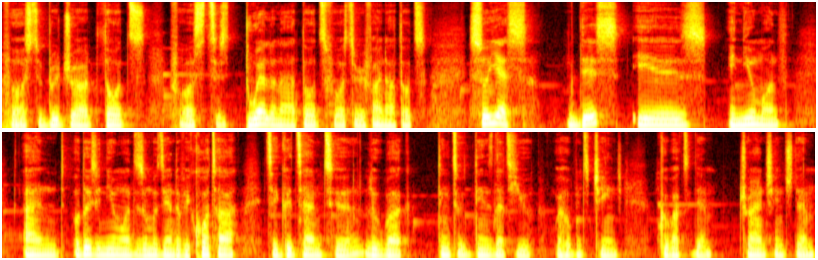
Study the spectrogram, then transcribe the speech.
for us to breathe through our thoughts for us to dwell on our thoughts for us to refine our thoughts. So yes this is a new month and although it's a new month it's almost the end of a quarter it's a good time to look back think to things that you were hoping to change go back to them try and change them,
